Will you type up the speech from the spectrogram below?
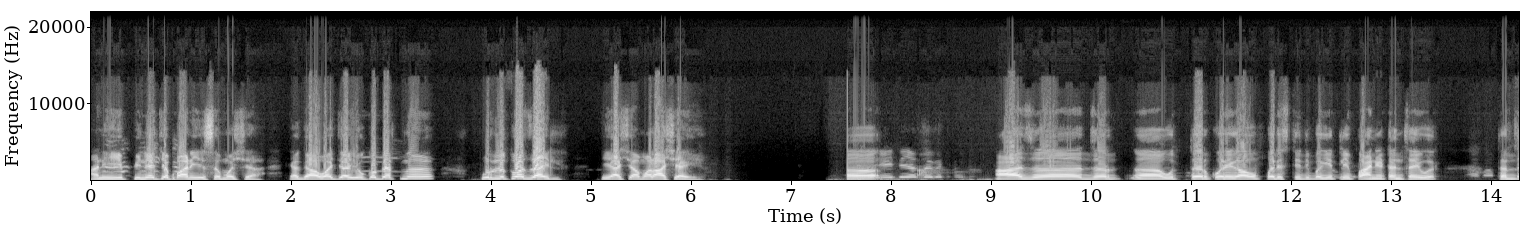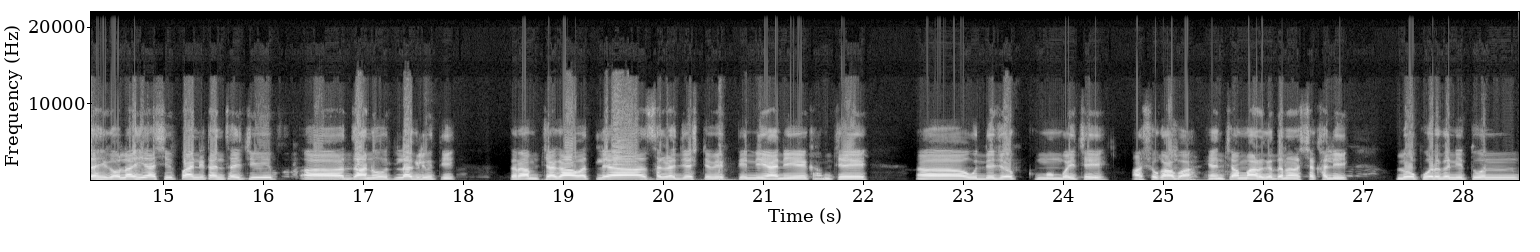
आणि ही पिण्याच्या पाण्याची समस्या या गावाच्या योकोप्यातनं पूर्णत्वात जाईल ही अशी आम्हाला आशा आहे. आज जर उत्तर कोरेगाव परिस्थिती बघितली पाणी टंचाईवर तर दहेगावलाही अशी पाणी टंचाईची जाणव लागली होती. तर आमच्या गावातल्या सगळ्या ज्येष्ठ व्यक्तींनी आणि एक आमचे उद्योजक मुंबईचे अशोक आबा यांच्या मार्गदर्शनाखाली लोकवर्गणीतून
